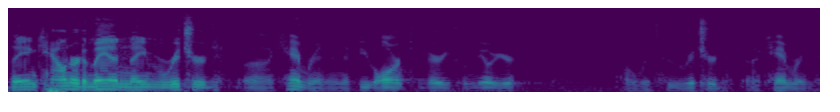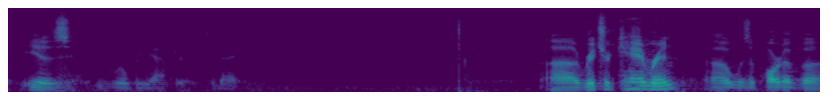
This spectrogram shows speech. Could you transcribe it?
they encountered a man named Richard uh, Cameron. And if you aren't very familiar uh, with who Richard uh, Cameron is, you will be after today. Uh, Richard Cameron uh, was a part of a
